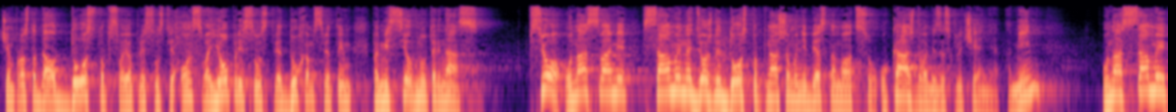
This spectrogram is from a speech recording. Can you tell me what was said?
чем просто дал доступ в свое присутствие. Он свое присутствие Духом Святым поместил внутрь нас. Все, у нас с вами самый надежный доступ к нашему Небесному Отцу. У каждого без исключения. Аминь. У нас самый,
